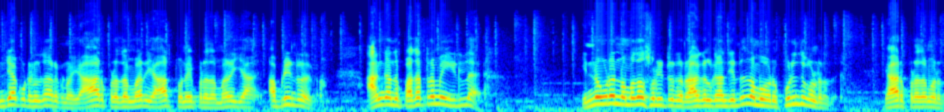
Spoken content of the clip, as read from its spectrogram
இந்தியா கூட்டணியில் தான் இருக்கணும். யார் பிரதமர் யார் துணை பிரதமர் யா அப்படின்றது அங்கே அந்த பதற்றமே இல்லை. இன்னும் கூட நம்ம தான் சொல்லிட்டு இருக்கோம். ராகுல் காந்தின்றது நம்ம ஒரு புரிந்து கொள்வது யார் பிரதமர்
